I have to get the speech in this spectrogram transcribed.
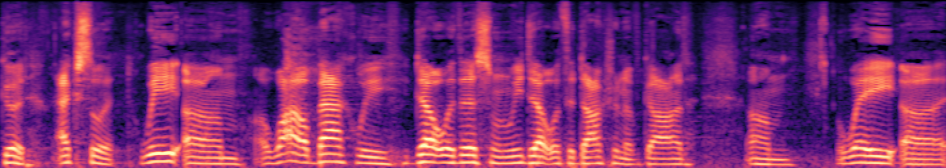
Good, excellent. We um, a while back we dealt with this when we dealt with the doctrine of God. Um, way uh,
